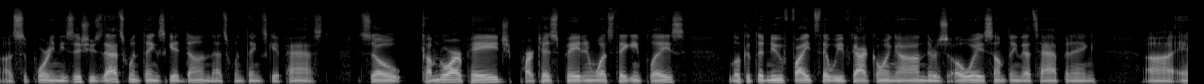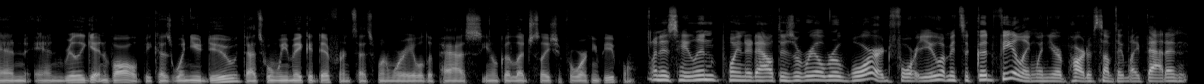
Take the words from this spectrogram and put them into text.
uh, supporting these issues, that's when things get done. That's when things get passed. So come to our page, participate in what's taking place, look at the new fights that we've got going on. There's always something that's happening. Uh, and and really get involved because when you do, that's when we make a difference. That's when we're able to pass you know good legislation for working people. And as Hae-Lin pointed out, there's a real reward for you. I mean, it's a good feeling when you're a part of something like that, and,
